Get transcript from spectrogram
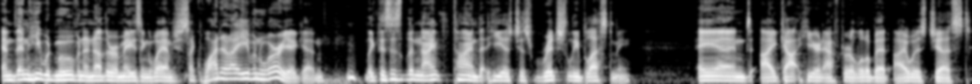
And then he would move in another amazing way. I'm just like, why did I even worry again? like this is the ninth time that he has just richly blessed me. And I got here, and after a little bit, I was just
